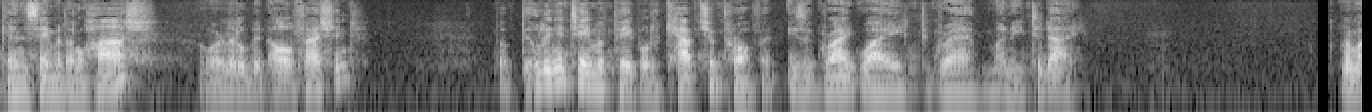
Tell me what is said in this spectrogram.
can seem a little harsh or a little bit old fashioned, but building a team of people to capture profit is a great way to grab money today. One of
